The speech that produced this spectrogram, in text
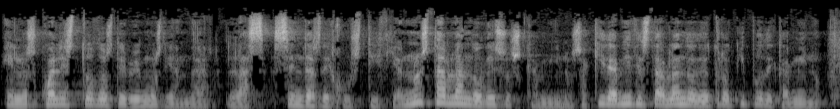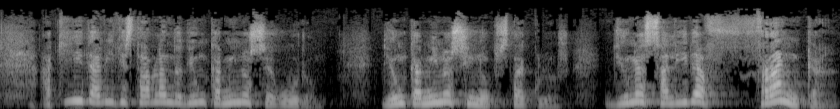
en los cuales todos debemos de andar, las sendas de justicia. No está hablando de esos caminos. Aquí David está hablando de otro tipo de camino. Aquí David está hablando de un camino seguro, de un camino sin obstáculos, de una salida franca,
